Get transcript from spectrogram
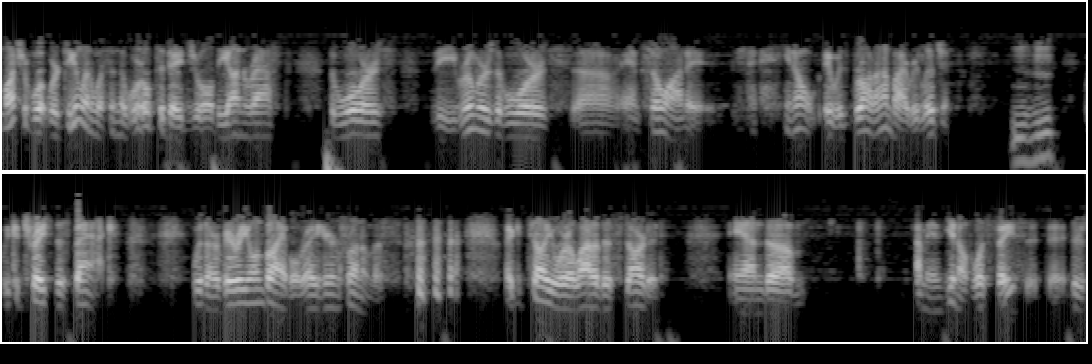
much of what we're dealing with in the world today, Joel, the unrest, the wars, the rumors of wars, uh, and so on, it, you know, it was brought on by religion. Mm-hmm. We could trace this back with our very own Bible right here in front of us. I could tell you where a lot of this started, and um, I mean, you know, let's face it. There's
